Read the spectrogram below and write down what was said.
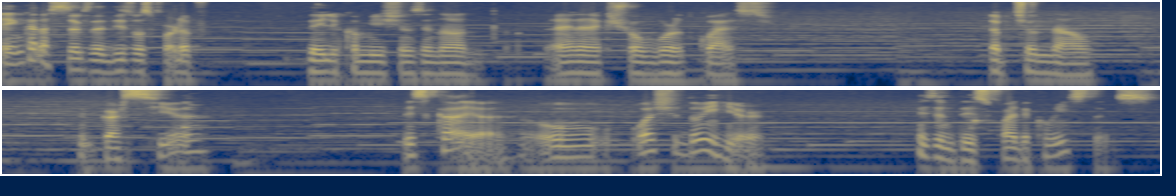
And kinda sucks that this was part of daily commissions and not an actual world quest. Up till now. Garcia? Niskaya? Oh, what's she doing here? Isn't this quite a coincidence?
